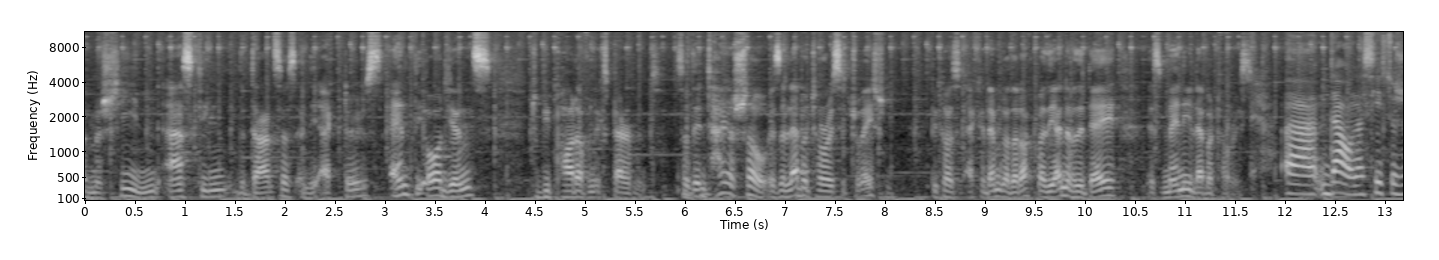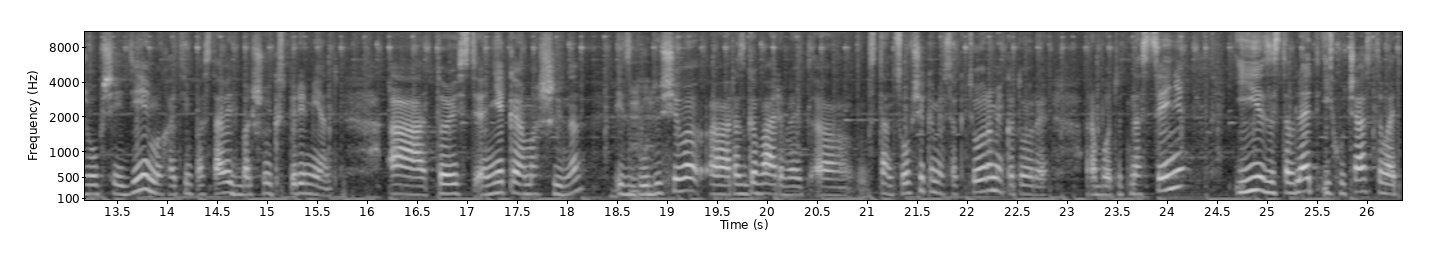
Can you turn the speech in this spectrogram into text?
a machine asking the dancers and the actors and the audience to be part of an experiment. So the entire show is a laboratory situation because Academia.org by the end of the day is many laboratories. А, да, у нас есть уже общая идея, мы хотим поставить большой эксперимент. А, то есть э, некая машина из будущего а, разговаривает а, с танцовщиками, с актерами, которые работают на сцене, и заставляет их участвовать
